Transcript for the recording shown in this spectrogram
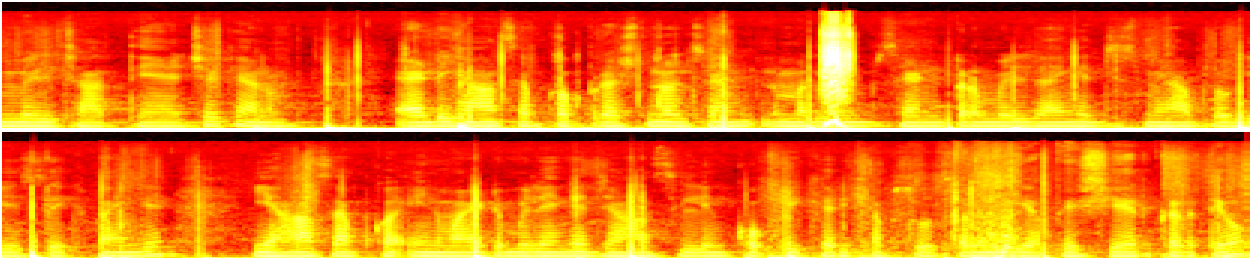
मिल जाते हैं, ठीक है ना? एंड यहाँ से आपका पर्सनल मतलब सेंटर मिल जाएँगे जिसमें आप लोग ये सीख पाएँगे। यहाँ से आपका इनवाइट मिलेंगे जहाँ से लिंक कॉपी करके आप सोशल मीडिया पे शेयर करते हो।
